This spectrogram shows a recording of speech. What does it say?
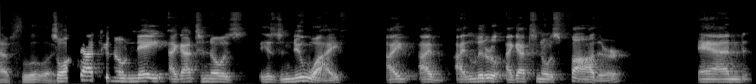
Absolutely. So I got to know Nate. I got to know his his new wife. I I I literally I got to know his father, and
